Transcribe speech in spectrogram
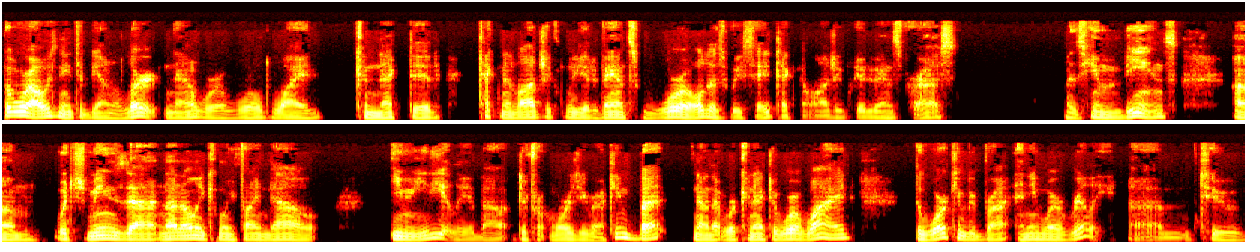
but we always need to be on alert. Now we're a worldwide connected, technologically advanced world, as we say, technologically advanced for us as human beings, um, which means that not only can we find out immediately about different wars erupting, but now that we're connected worldwide, the war can be brought anywhere really um, to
